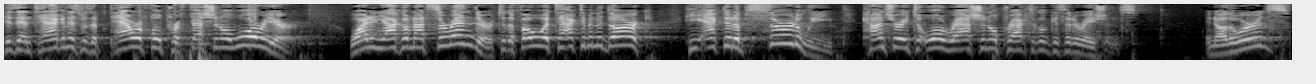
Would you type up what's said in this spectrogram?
His antagonist was a powerful professional warrior. Why did Yaakov not surrender to the foe who attacked him in the dark? He acted absurdly, contrary to all rational practical considerations. In other words,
